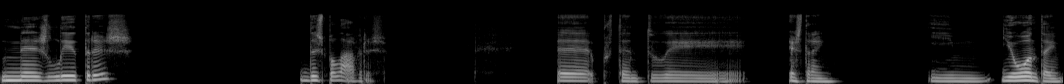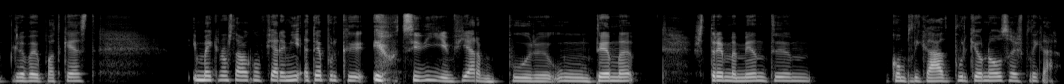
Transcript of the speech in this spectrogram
nas letras das palavras. Uh, portanto, é, é estranho. E, e eu ontem gravei o podcast e meio que não estava a confiar em mim, até porque eu decidi enviar-me por um tema extremamente complicado porque eu não o sei explicar.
